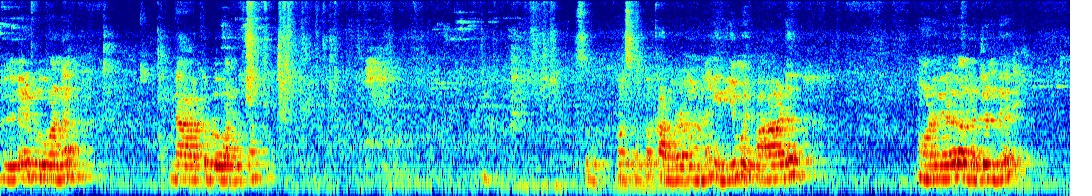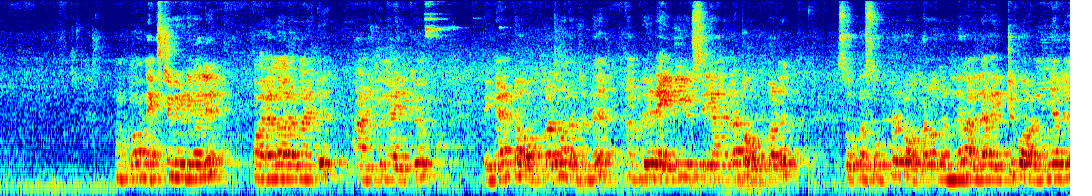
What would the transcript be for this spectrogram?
നല്ലൊരു ബ്ലൂ ആണ്. ഡാർക്ക് ബ്ലൂ ആണ് കേട്ടോ സൂപ്പർ സൂപ്പർ കളറുകളാണ് ഇനിയും ഒരുപാട് മോഡലുകൾ വന്നിട്ടുണ്ട്. അപ്പോൾ നെക്സ്റ്റ് വീഡിയോയിൽ ഓരോന്നോരോന്നായിട്ട് കാണിക്കുന്നതായിരിക്കും. പിന്നെ ടോപ്പുകൾ വന്നിട്ടുണ്ട്. നമുക്ക് ഡെയിലി യൂസ് ചെയ്യാനുള്ള ടോപ്പുകൾ സൂപ്പർ സൂപ്പർ ടോപ്പുകൾ വന്നിട്ടുണ്ട്. നല്ല റേറ്റ് കുറഞ്ഞത്.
